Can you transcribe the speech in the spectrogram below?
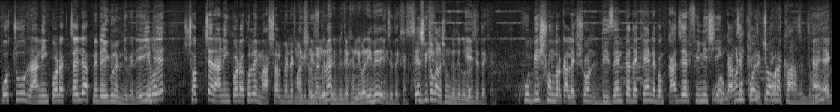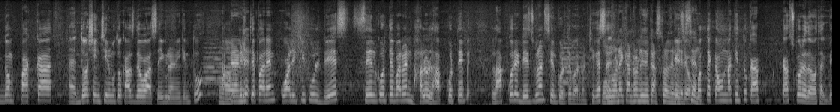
প্রচুর রানিং প্রোডাক্ট চাইলে আপনারা এইগুলো নেবেন। এই সবচেয়ে রানিং প্রোডাক্ট হলো মার্শাল ব্র্যান্ডের দেখেন এবার ঈদের এই যে দেখেন শ্রেষ্ঠ কালেকশন কিন্তু এই যে দেখেন খুবই সুন্দর কালেকশন ডিজাইনটা দেখেন এবং কাজের ফিনিশিং কাজের কোয়ালিটি হ্যাঁ একদম পাক্কা আহ, দশ ইঞ্চির মতো কাজ দেওয়া আছে এগুলো নিয়ে কিন্তু আপনারা নিতে পারেন। কোয়ালিটিফুল ড্রেস সেল করতে পারবেন ভালো লাভ করতে লাভ করে ড্রেসগুলো সেল করতে পারবেন ঠিক আছে? প্রত্যেকটা ওনা কিন্তু কাপ- কাজ করে দেওয়া থাকবে।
